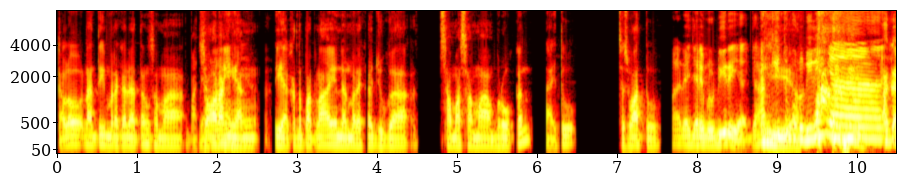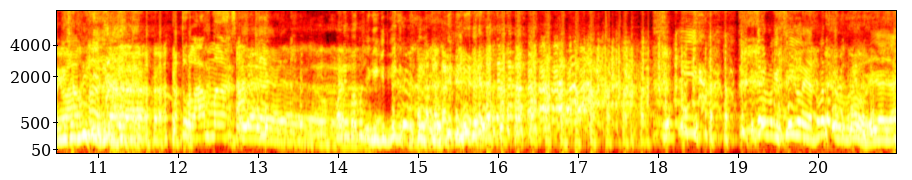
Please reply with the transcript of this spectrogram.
Kalau nanti mereka datang sama Tempat yang seorang lain, yang iya ke tempat lain dan mereka juga sama-sama broken, nah itu sesuatu. Malah diajarin bunuh diri ya. Jangan Iya. gitu bunuh dirinya. Agak geser dikit. Itu lama, sakit. Gitu. Paling bagus digigit-gigit. Iya. Jangan pakai silet, betul bro. Iya ya.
